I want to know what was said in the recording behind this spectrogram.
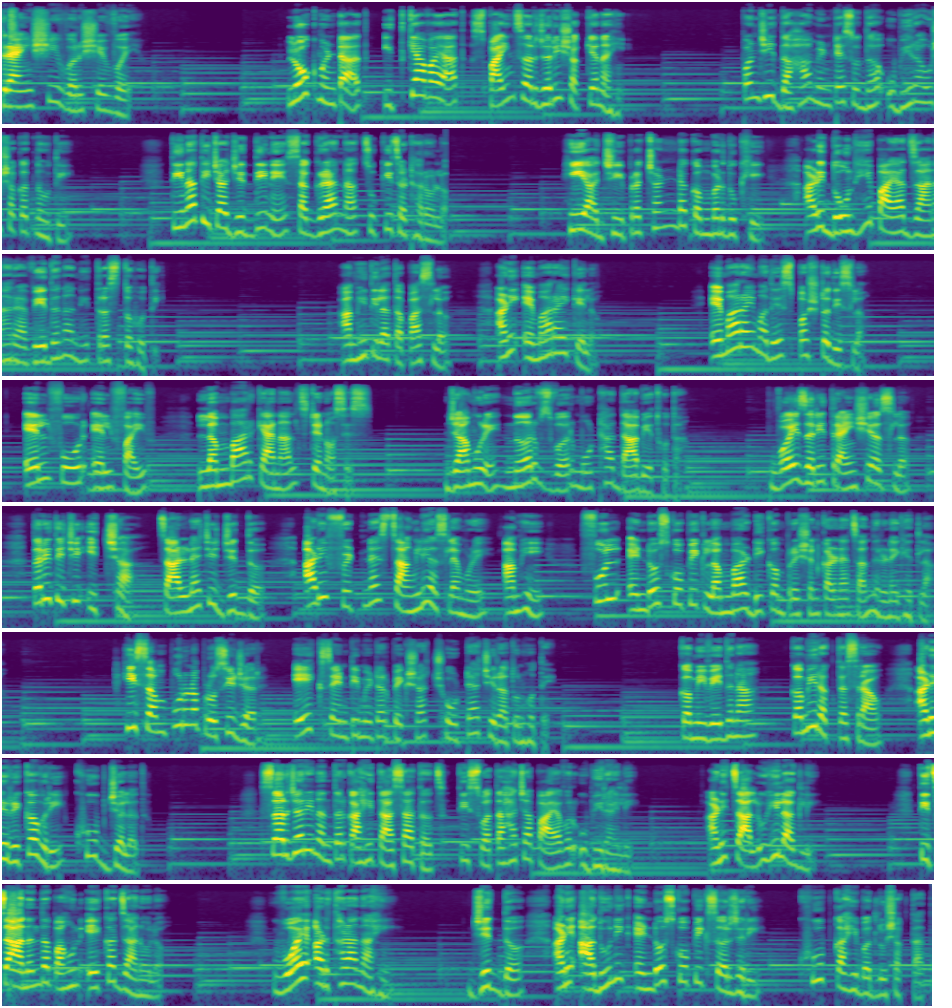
त्र्याऐंशी वर्षे वय. लोक म्हणतात इतक्या वयात स्पाइन सर्जरी शक्य नाही. पण जी दहा मिनिटे सुद्धा उभी राहू शकत नव्हती तिनं तिच्या जिद्दीने सगळ्यांना चुकीचं ठरवलं. ही आजी प्रचंड कंबरदुखी आणि दोन्ही पायात जाणाऱ्या वेदनांनी त्रस्त होती. आम्ही तिला तपासलं आणि एम आर आय केलं. एम आर आयमध्ये स्पष्ट दिसलं. L four L five lumbar canal stenosis ज्यामुळे नर्व्हजवर मोठा दाब येत होता. वय जरी त्र्याऐंशी असलं तरी तिची इच्छा चालण्याची जिद्द आणि फिटनेस चांगली असल्यामुळे आम्ही फुल एंडोस्कोपिक लंबार डिकम्प्रेशन करण्याचा निर्णय घेतला. ही संपूर्ण प्रोसिजर एक सेंटीमीटरपेक्षा छोट्या चिरातून होते. कमी वेदना कमी रक्तस्राव आणि रिकव्हरी खूप जलद. सर्जरीनंतर काही तासातच ती स्वतःच्या पायावर उभी राहिली आणि चालूही लागली. तिचा आनंद पाहून एकच जाणवलं. वय अडथळा नाही. जिद्द आणि आधुनिक एंडोस्कोपिक सर्जरी खूप काही बदलू शकतात.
